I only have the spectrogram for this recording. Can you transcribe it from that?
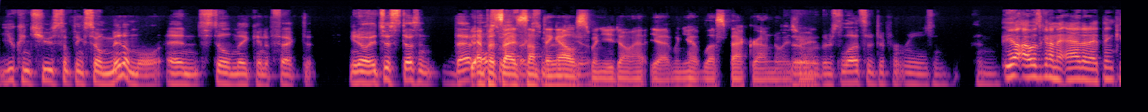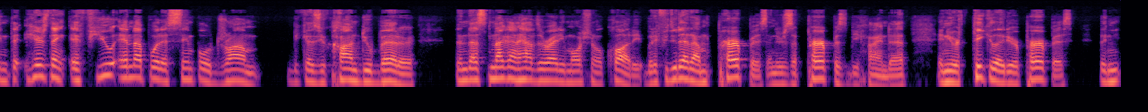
you can choose something so minimal and still make an effect you know it just doesn't that emphasize something else you know? when you don't have yeah when you have less background noise so right? there's lots of different rules and, and... yeah i was gonna add that i think th- here's the thing if you end up with a simple drum because you can't do better then that's not gonna have the right emotional quality. But if you do that on purpose and there's a purpose behind that and you articulate your purpose then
